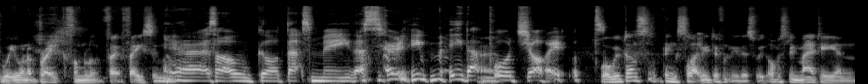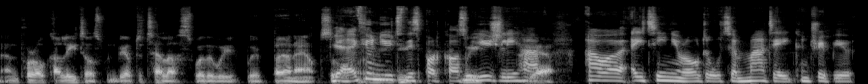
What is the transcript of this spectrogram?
Well, you want to break from facing them. Yeah, it's like, oh God, that's me. That's only me, that poor child. Well, we've done things slightly differently this week. Obviously, Maddie and, and poor old Carlitos wouldn't be able to tell us whether we, we're burnouts. or- Yeah, if you're new to this podcast, we, We- usually have yeah. our 18 year old daughter, Maddie, contribute,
